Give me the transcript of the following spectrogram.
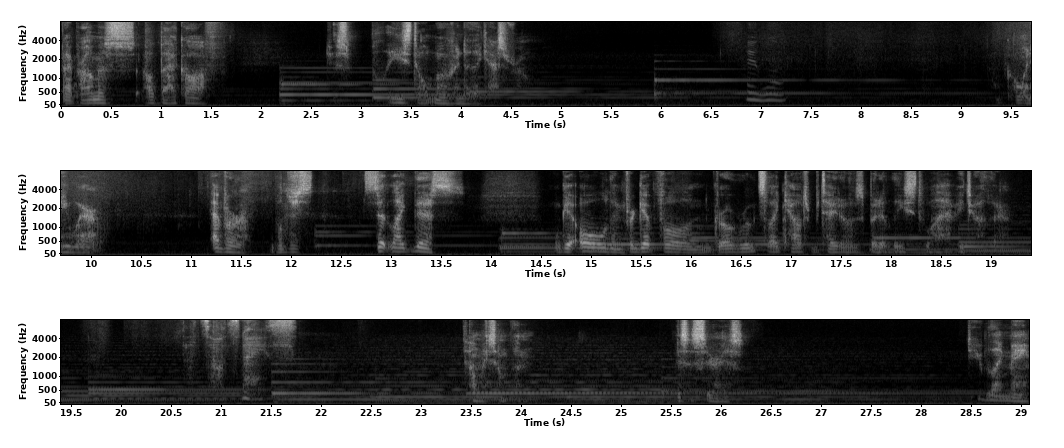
I promise I'll back off. Just please don't move into the guest room. I won't. Don't go anywhere. Ever. We'll just sit like this. We'll get old and forgetful and grow roots like couch potatoes, but at least we'll have each other. That sounds nice. Tell me something. This is serious. You blame me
